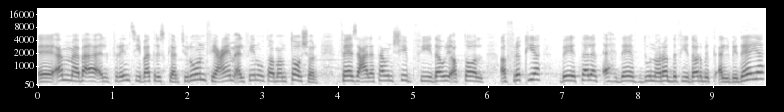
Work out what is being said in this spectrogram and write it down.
أما بقى الفرنسي باتريس كارتيرون في عام 2018 فاز على تاونشيب في دوري أبطال أفريقيا بثلاث أهداف دون رد في ضربة البداية.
